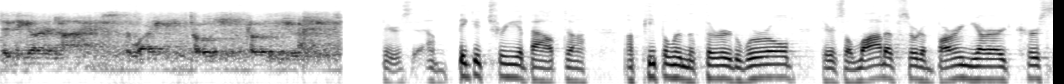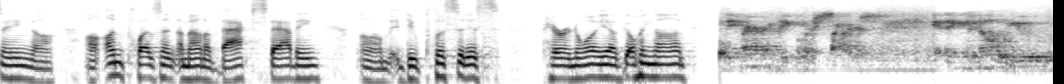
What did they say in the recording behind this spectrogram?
The New York Times, the Washington Post, totally Jewish. There's a bigotry about uh, uh, people in the third world. There's a lot of sort of barnyard cursing, uh, uh, unpleasant amount of backstabbing, um, duplicitous paranoia going on. The American people are suckers. Getting to know you,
